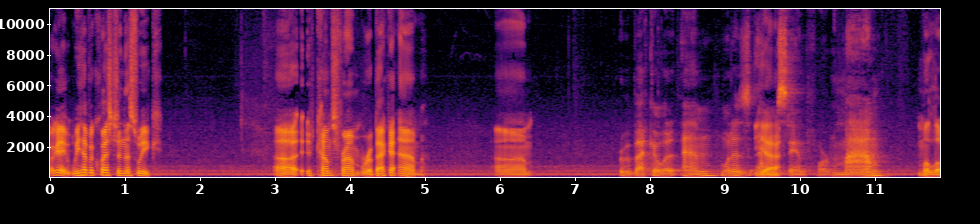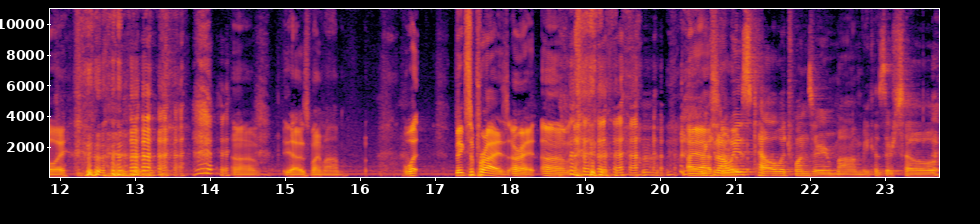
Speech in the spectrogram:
okay, we have a question this week. Uh, it comes from Rebecca M. Um, Rebecca, what M? What does Yeah. M stand for? Mom. Malloy. um, yeah, it was my mom. What? Big surprise. All right. Um, I We asked can her- always tell which ones are your mom because they're so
